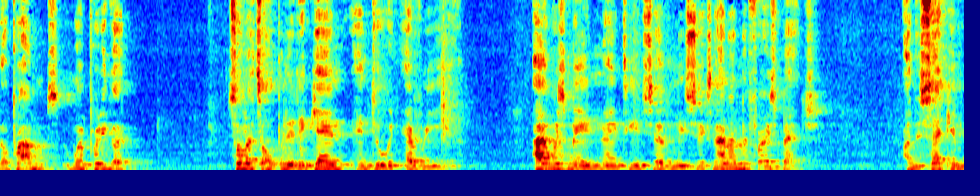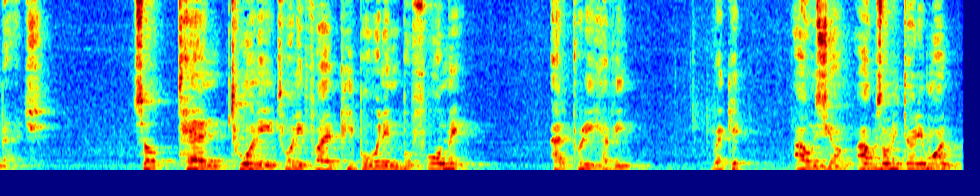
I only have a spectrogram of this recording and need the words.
no problems, it went pretty good. So let's open it again and do it every year. I was made in 1976, not on the first batch, on the second batch. So 10, 20, 25 people went in before me. I had a pretty heavy record. I was young, I was only 31.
